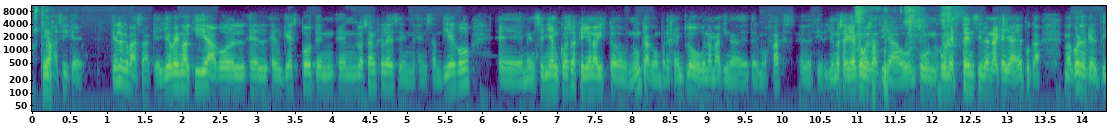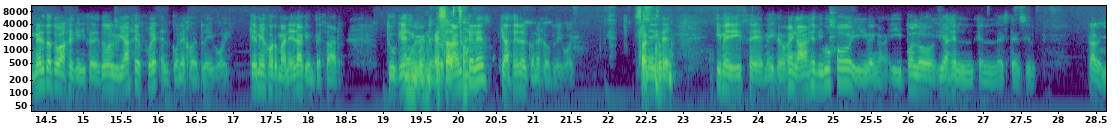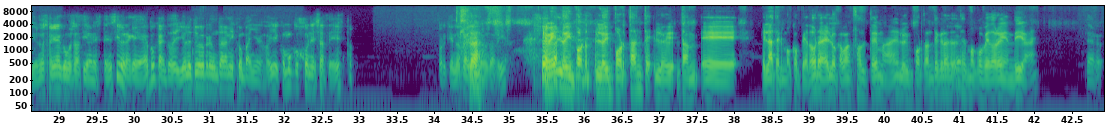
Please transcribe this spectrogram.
Hostia. Así que, ¿qué es lo que pasa? Que yo vengo aquí, hago el, el- el guest spot en, en Los Ángeles, en, en San Diego, eh, me enseñan cosas que yo no he visto nunca, como por ejemplo una máquina de termofax. Es decir, yo no sabía cómo se hacía un, un, un stencil en aquella época. Me acuerdo que el primer tatuaje que hice de todo el viaje fue el conejo de Playboy. ¿Qué mejor manera que empezar tu guest spot en Los. Ángeles que hacer el conejo de Playboy? Y me dice, y me dice, me dice, venga, haz el dibujo y venga, y ponlo y haz el, el stencil. Claro, yo no sabía cómo se hacía un stencil en aquella época, entonces yo le tuve que preguntar a mis compañeros, oye, ¿cómo cojones se hace esto? Porque no sabía cómo se hacía. Lo, impor- lo importante, lo- eh, la termocopiadora, eh, lo que ha avanzado el tema, eh, lo importante que la termocopiadora hoy en día. Eh. Claro.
